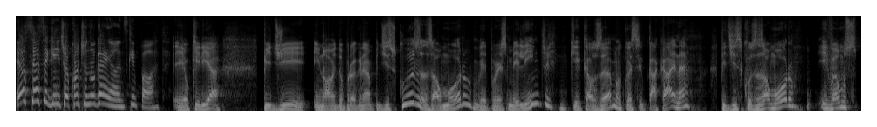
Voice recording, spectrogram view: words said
Eu sei o seguinte, eu continuo ganhando, isso que importa. Eu queria pedir, em nome do programa, pedir escusas ao Moro por esse melindre que causamos com esse Cacai, né? Pedir escusas ao Moro e vamos,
